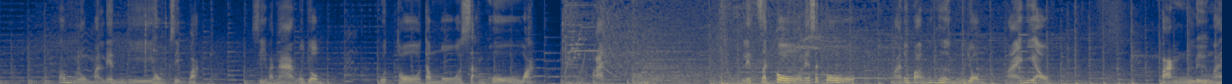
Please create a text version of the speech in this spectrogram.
5,200ต้องลงมาเล่นที่ 60 ว่ะ 4,500คุณผู้ชมพุทโธธรรมโมสังโฆว่ะ ไปเลสโกเลสโก มาด้วยความพึ่งเหิมคุณผู้ชมไม้เดียว ปังหรือไม่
